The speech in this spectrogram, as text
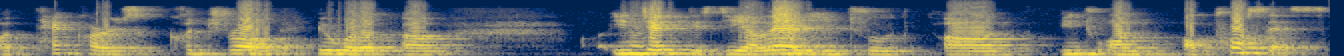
attacker's control. It will uh, inject this DLL into uh, into on a process,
